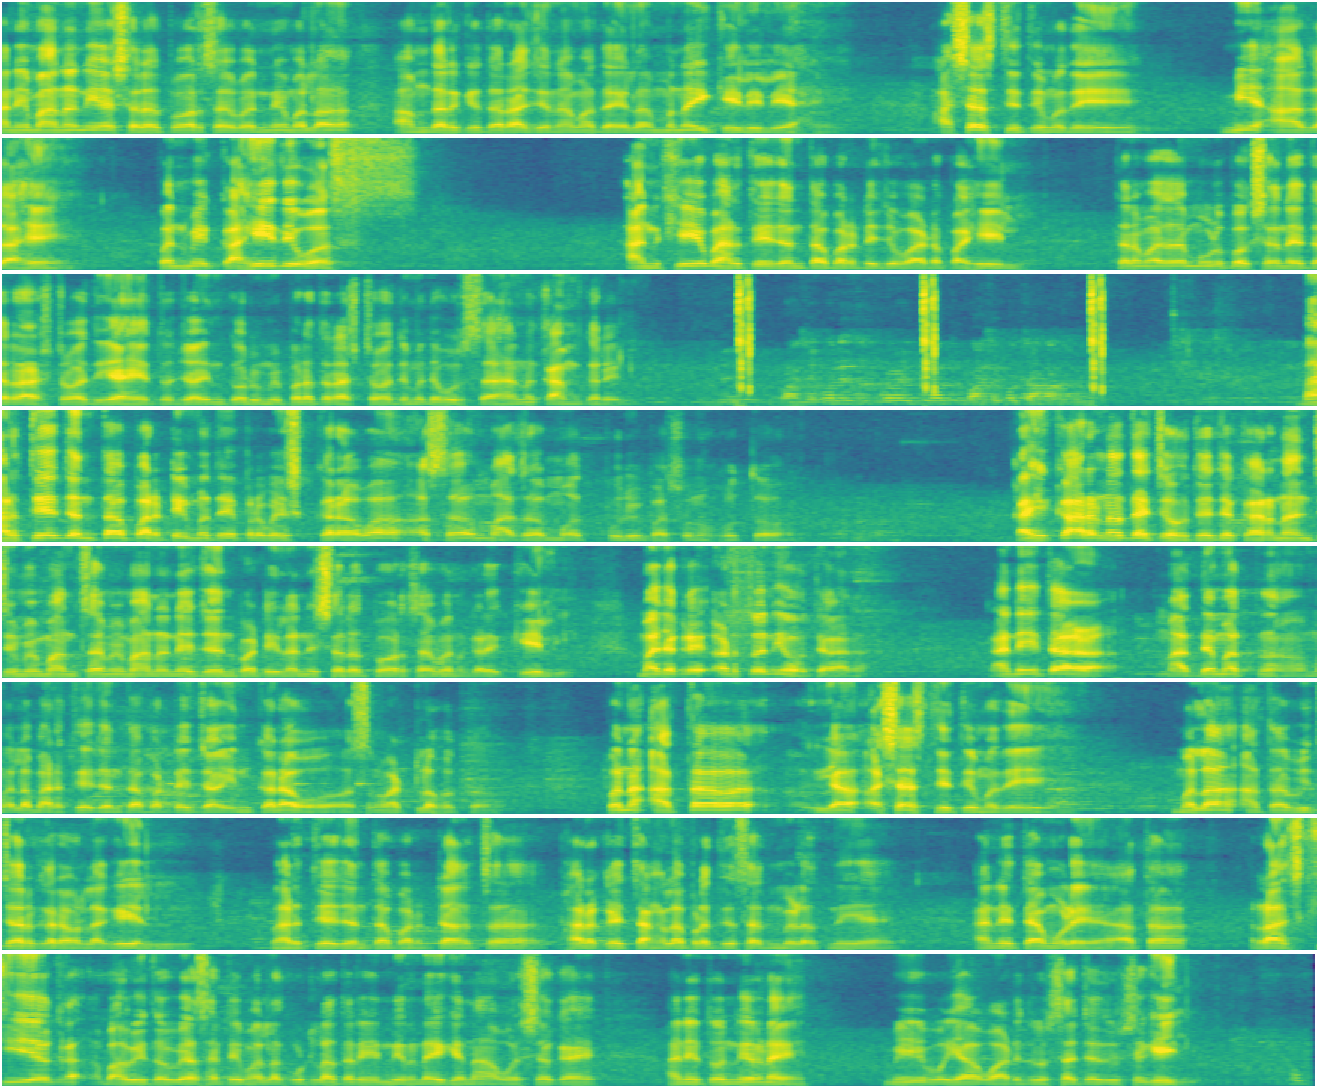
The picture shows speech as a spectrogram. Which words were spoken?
आणि माननीय शरद पवार साहेबांनी मला आमदारकीचा राजीनामा द्यायला मनाई केलेली आहे. अशा स्थितीमध्ये मी आज आहे. पण मी काही दिवस आणखी भारतीय जनता पार्टीची वाट पाहिल. तर माझा मूळ पक्ष नाही तर राष्ट्रवादी आहे. तो जॉईन करून मी परत राष्ट्रवादीमध्ये उत्साहानं काम करेल. भाजपने प्रवेश तर जाणार भारतीय जनता पार्टीमध्ये प्रवेश करावा असं माझं मत पूर्वीपासून होतं. काही कारणं त्याचे होते. त्या कारणांची मीमांसा मी माननीय जयंत पाटील आणि शरद पवार साहेबांकडे केली. माझ्या काही अडचणी होत्या. आणि त्या माध्यमातून मला भारतीय जनता पार्टी जॉईन करावं असं वाटलं होतं. पण आता या अशा स्थितीमध्ये मला आता विचार करावा लागेल. भारतीय जनता पार्टीचा फार काही चांगला प्रतिसाद मिळत नाही आहे आणि त्यामुळे आता राजकीय का भवितव्यासाठी मला कुठला तरी निर्णय घेणं आवश्यक आहे. आणि तो निर्णय मी या वाढदिवसाच्या दिवशी घेईल. हो,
